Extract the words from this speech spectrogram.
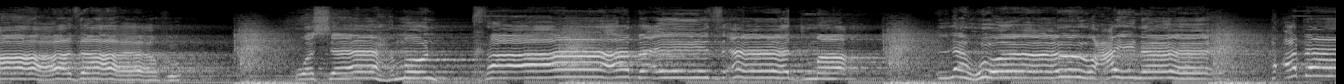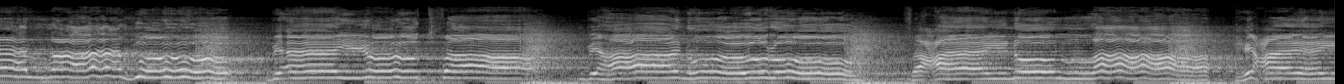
آذاه وسهم خاب إذ أدمى له عينه أبى الله بأن يطفى بها نور. فعين الله عينا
